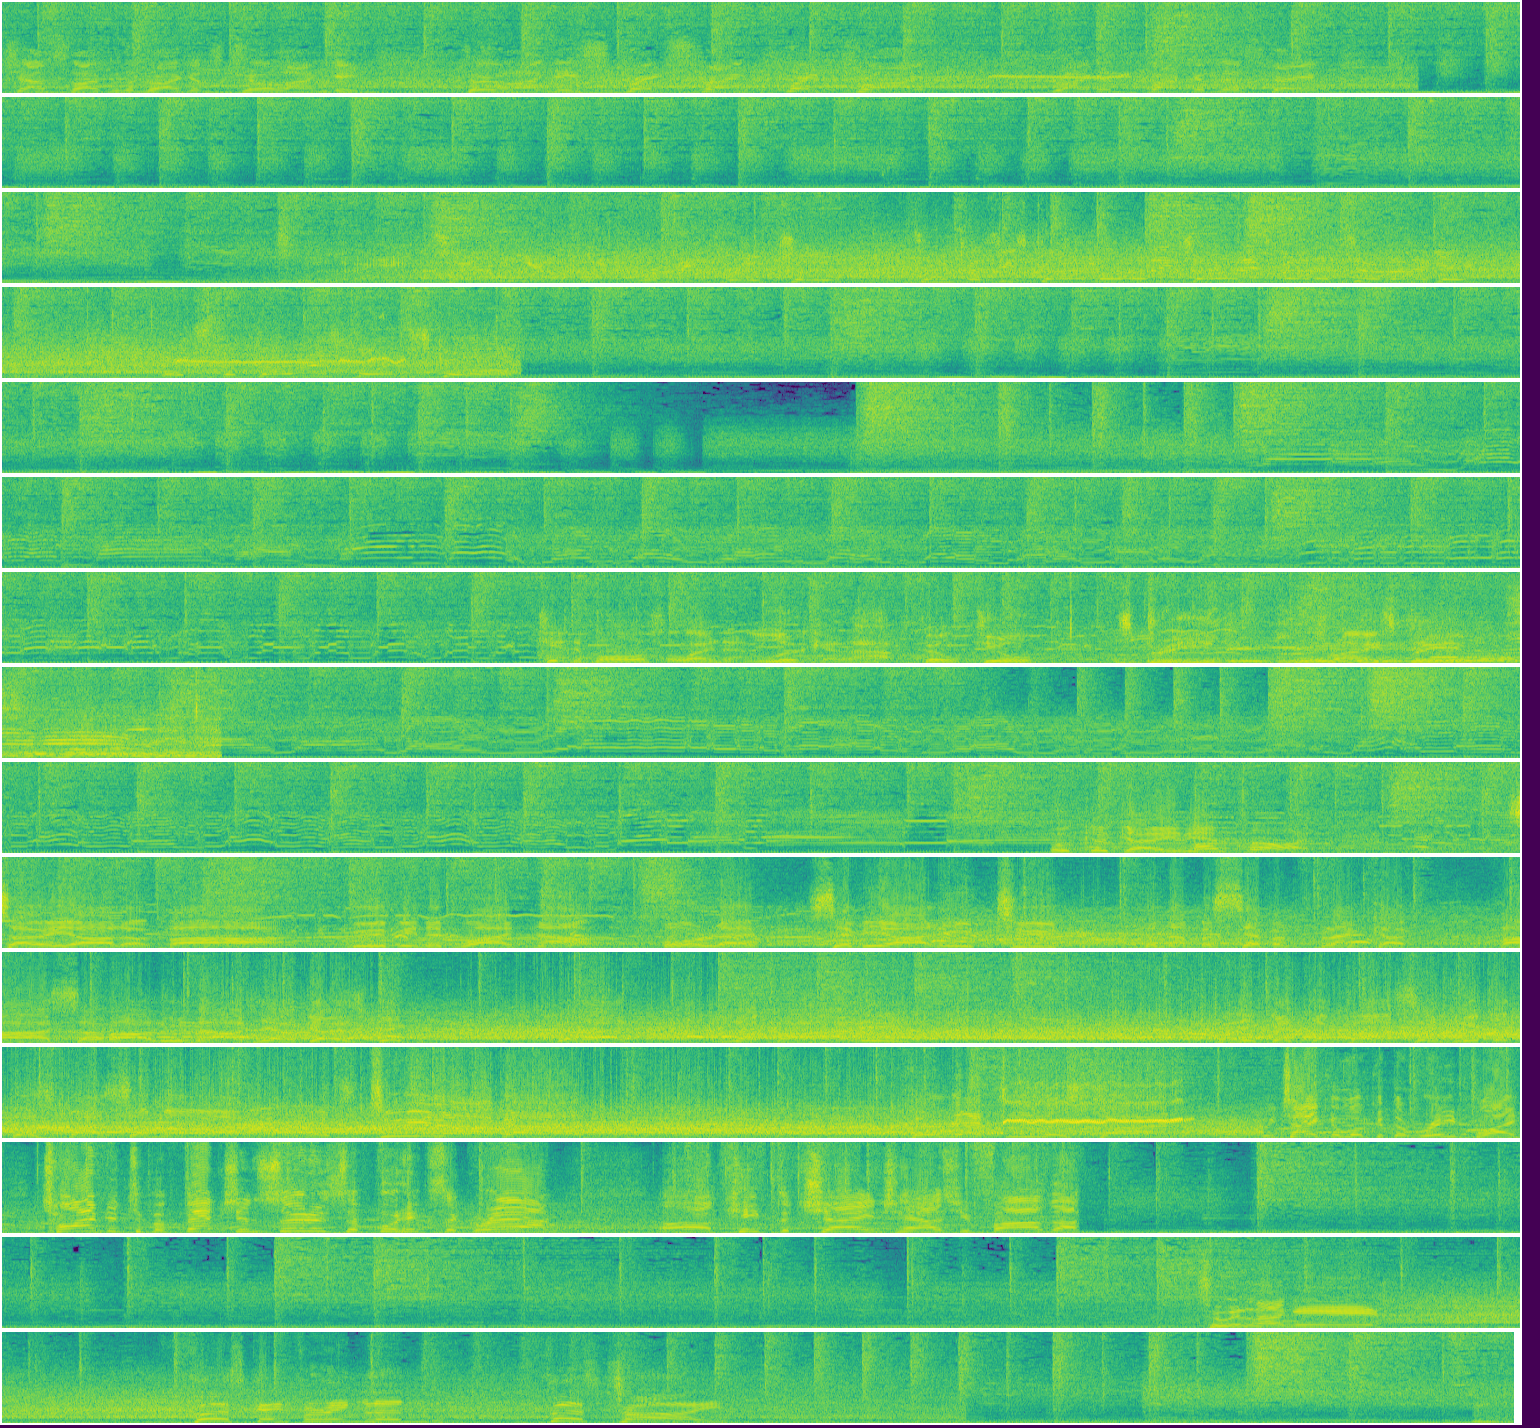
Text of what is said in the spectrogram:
Chance now for the Dragons, Tuilagi. Tuilagi, great strength, great try. Dragons back in this game. Going all on his own. Better. It's the bonus point score. Take the ball off the line and look at that. Phil Teal is brave. Tries brave. Hook again in. Sariano, far, moving it wide now for uh, Seviali to the number seven flanker, far Savalu. Now here goes big uh, Lafahali. Can he get the pass in? Look at this by Samoa. It's Tuilagi. Peretti this time. We take a look at the replay, timed it to perfection. Soon as the foot hits the ground, oh, keep the change. How's your father? Tuilagi. First game for England. First try.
